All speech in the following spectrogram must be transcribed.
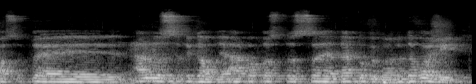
osób e, albo z wygody, albo po prostu z braku wyboru dowozi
